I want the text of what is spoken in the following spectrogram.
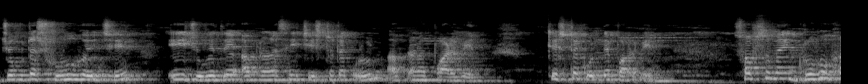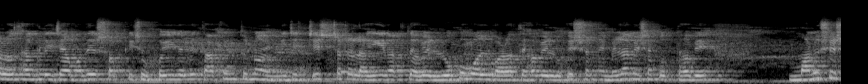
যোগটা শুরু হয়েছে, এই যোগেতে আপনারা সেই চেষ্টাটা করুন, আপনারা পারবেন। চেষ্টা করলে পারবেন সবসময় গ্রহ ভালো থাকলে যে আমাদের সব কিছু হয়ে যাবে তা কিন্তু নয়। নিজের চেষ্টাটা লাগিয়ে রাখতে হবে, লোকবল বাড়াতে হবে, লোকের সঙ্গে মেলামেশা করতে হবে। মানুষের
